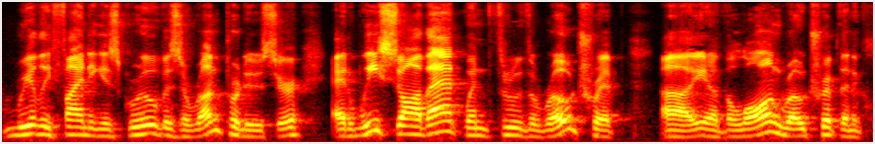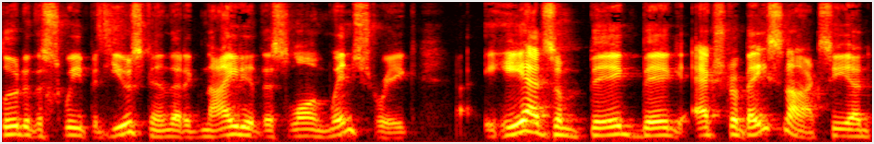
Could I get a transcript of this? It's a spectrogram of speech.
really finding his groove as a run producer. And we saw that when through the road trip, uh, you know, the long road trip that included the sweep in Houston that ignited this long win streak he had some big, big extra base knocks. He had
